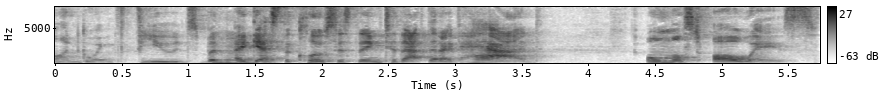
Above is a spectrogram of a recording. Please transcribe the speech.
ongoing feuds, but I mm-hmm. guess the closest thing to that that I've had, almost always,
